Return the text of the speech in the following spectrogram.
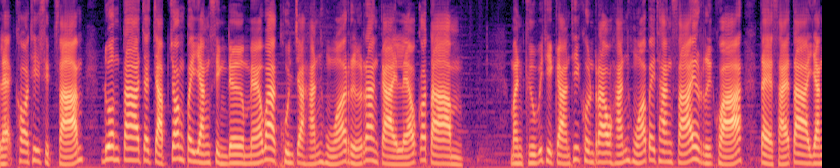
และข้อที่ 13 ดวงตาจะจับจ้องไปยังสิ่งเดิมแม้ว่าคุณจะหันหัวหรือร่างกายแล้วก็ตาม มันคือวิธีการที่คนเราหันหัวไปทางซ้ายหรือขวา แต่สายตายัง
